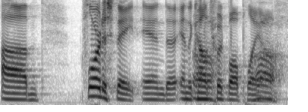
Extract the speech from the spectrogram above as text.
Um, Florida State and uh, and the college Oh. football playoff. Oh.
